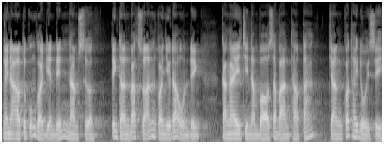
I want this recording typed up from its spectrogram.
Ngày nào tôi cũng gọi điện đến Nam Sương, Tinh thần bác Doãn coi như đã ổn định, Cả ngày chỉ nằm bò ra bàn thao tác, Chẳng có thay đổi gì.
